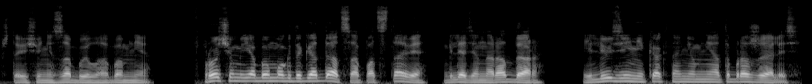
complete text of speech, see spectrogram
что еще не забыла обо мне. Впрочем, я бы мог догадаться о подставе, глядя на радар. Иллюзии никак на нем не отображались.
